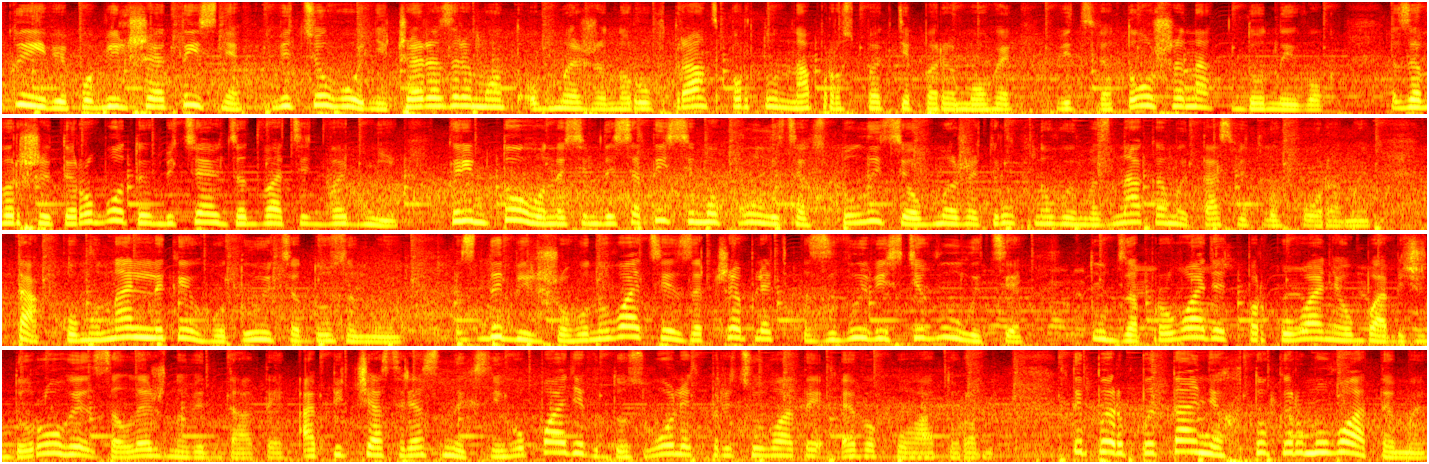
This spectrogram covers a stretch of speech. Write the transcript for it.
Києві побільшає тисняв. Від сьогодні через ремонт обмежено рух транспорту на проспекті Перемоги від Святошина до Нивок. Завершити роботи обіцяють за 22 дні. Крім того, на 77 вулицях столиці обмежать рух новими знаками та світлофорами. Так, комунальники готуються до зими. Здебільшого новації зачеплять звивісті вулиці. Тут запровадять паркування у бабіч дороги залежно від дати. А під час рясних снігопадів дозволять працювати евакуаторам. Тепер питання: хто кермуватиме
